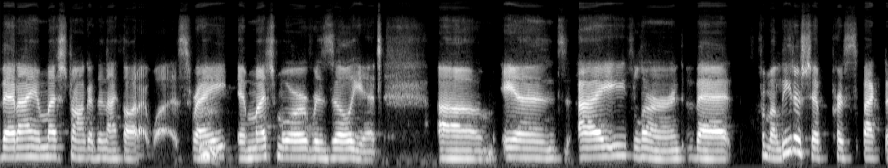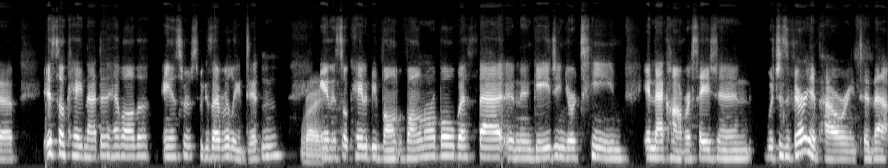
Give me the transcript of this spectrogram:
that I am much stronger than I thought I was, hmm. right? Mm. And much more resilient. Um, and I've learned that from a leadership perspective, it's okay not to have all the answers because I really didn't. Right. And it's okay to be vulnerable with that and engaging your team in that conversation, which is very empowering to them.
